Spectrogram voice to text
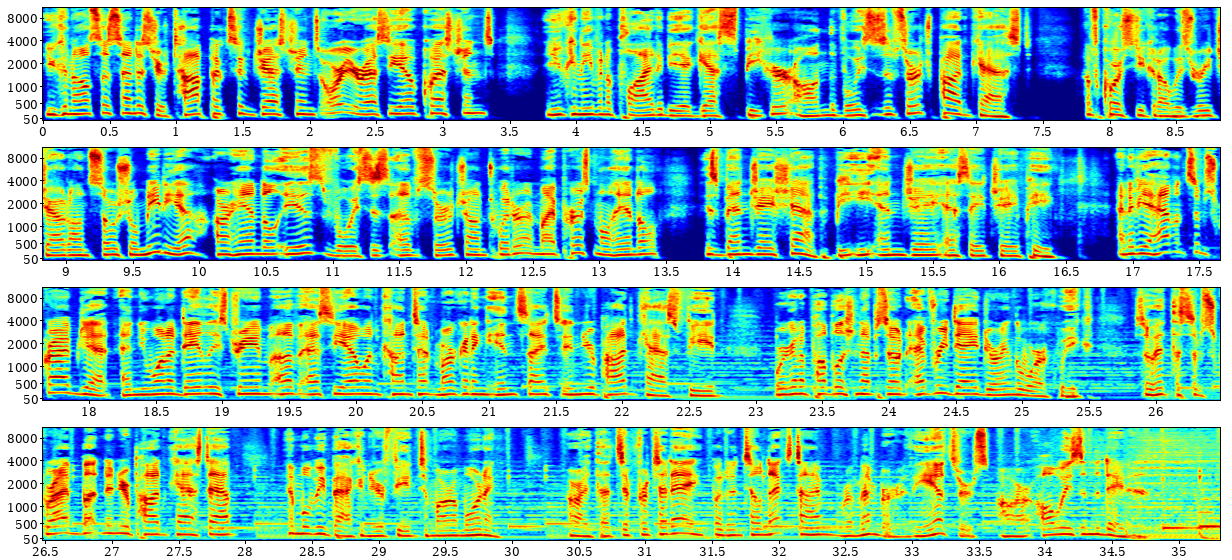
You can also send us your topic suggestions or your SEO questions. You can even apply to be a guest speaker on the Voices of Search podcast. Of course, you could always reach out on social media. Our handle is Voices of Search on Twitter, and my personal handle is Ben J. Shap, B E N J S H A P. And if you haven't subscribed yet and you want a daily stream of SEO and content marketing insights in your podcast feed, we're going to publish an episode every day during the work week. So hit the subscribe button in your podcast app, and we'll be back in your feed tomorrow morning. All right, that's it for today. But until next time, remember the answers are always in the data.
